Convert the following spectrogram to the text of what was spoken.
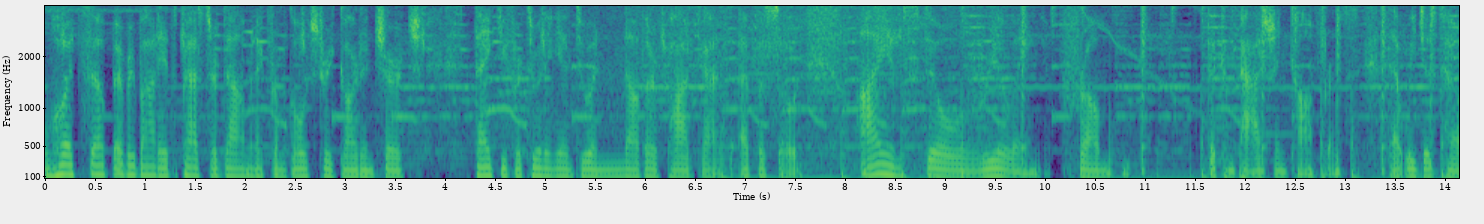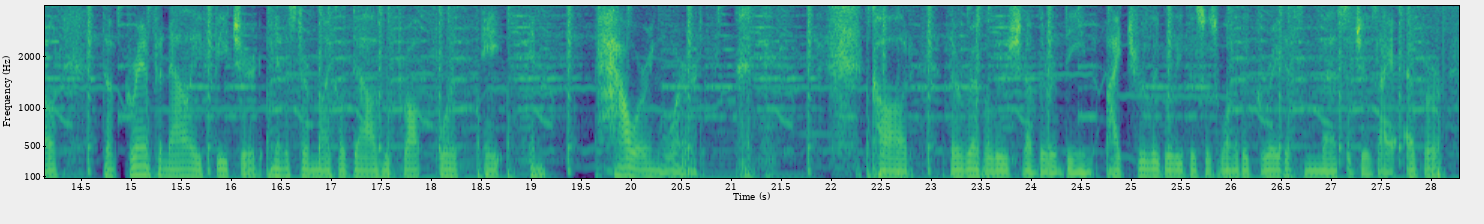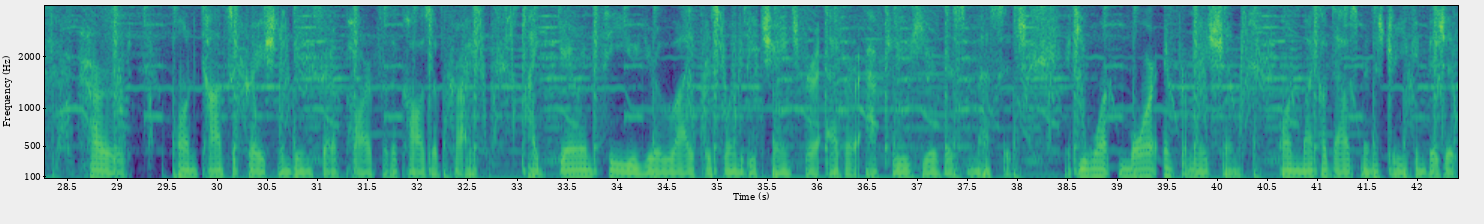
What's up, everybody? It's Pastor Dominic from Gold Street Garden Church. Thank you for tuning in to another podcast episode. I am still reeling from the Compassion Conference that we just held. The grand finale featured Minister Michael Dow, who brought forth a empowering word called the revolution of the redeemed. I truly believe this was one of the greatest messages I ever heard on consecration and being set apart for the cause of Christ. I guarantee you, your life is going to be changed forever after you hear this message. If you want more information on Michael Dow's ministry, you can visit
